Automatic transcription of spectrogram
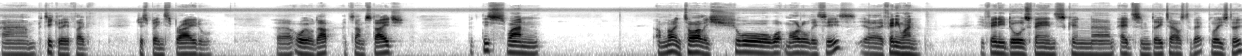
um, particularly if they've just been sprayed or uh, oiled up at some stage. But this one, I'm not entirely sure what model this is. Uh, if anyone if any Dawes fans can um, add some details to that, please do.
